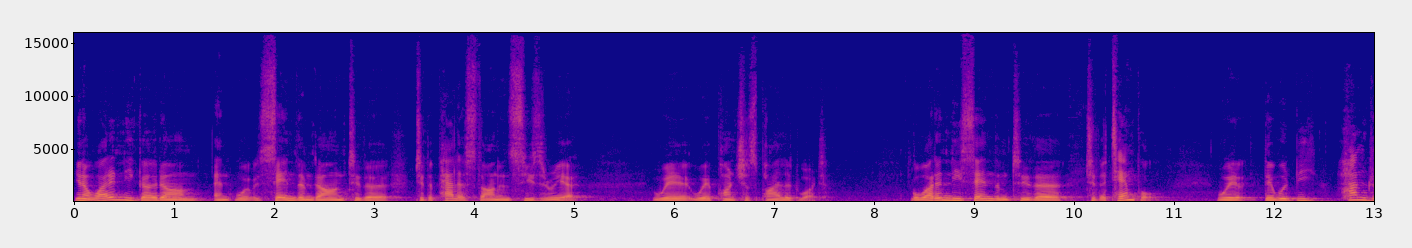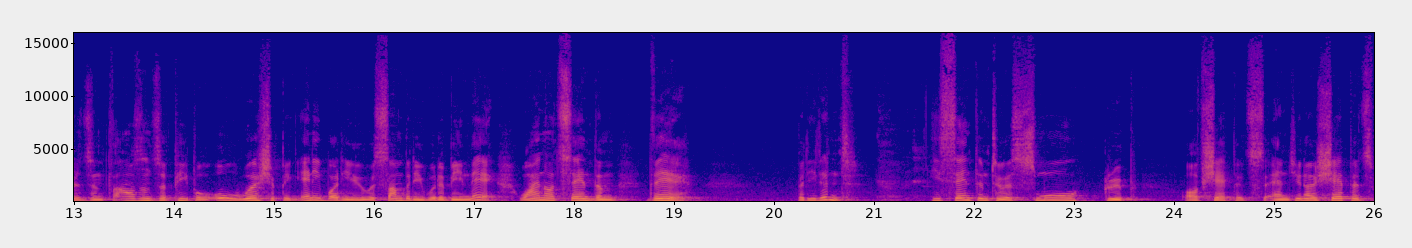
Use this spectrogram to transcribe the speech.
You know, why didn't he go down and send them down to the, to the palace down in Caesarea? Where, where Pontius Pilate was? Or why didn't he send them to the, to the temple where there would be hundreds and thousands of people all worshiping? Anybody who was somebody would have been there. Why not send them there? But he didn't. He sent them to a small group of shepherds. And you know, shepherds,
